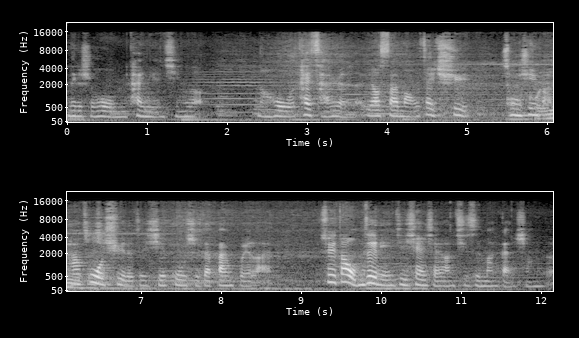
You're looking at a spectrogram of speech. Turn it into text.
那个时候我们太年轻了，然后我太残忍了，要三毛再去重新把他过去的这些故事再搬回来。所以到我们这个年纪，现在想想其实蛮感伤的。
